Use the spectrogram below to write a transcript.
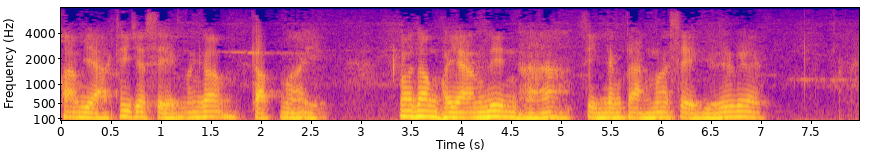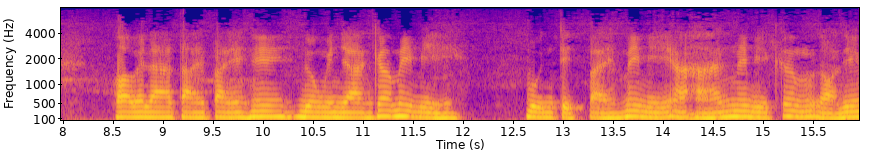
ความอยากที่จะเสพมันก็กลับมาอีก ก็ต้องพยายามดิ้นหาสิ่งต่างๆ มาเสพอยู่เรื่อยๆ พอเวลาตายไปนี่ดวงวิญญาณก็ไม่มีบุญติดไป ไม่มีอาหารไม่มีเครื่องหล่อเลี้ยง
